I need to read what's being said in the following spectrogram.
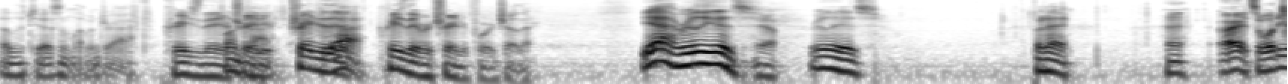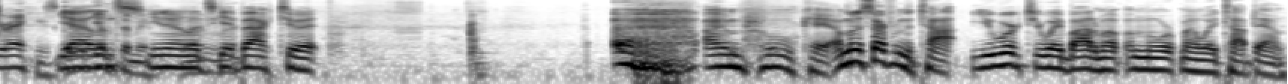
of the 2011 draft. Crazy they were Fun traded. fact. Traded. Yeah. Crazy they were traded for each other. Yeah, it really is. Yeah. really is. But hey, Huh. All right. So what are your rankings? yeah, give, give let's them to me. you know, Let- let's get back to it. Uh, I'm okay. I'm gonna start from the top. You worked your way bottom up. I'm gonna work my way top down.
